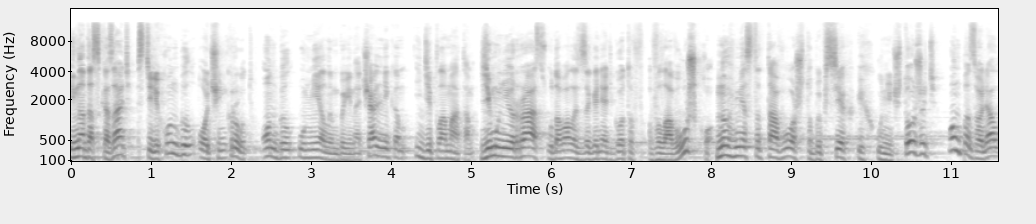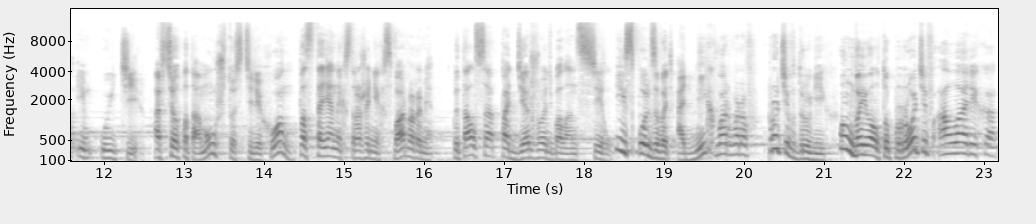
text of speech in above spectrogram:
И надо сказать, Стилихон был очень крут. Он был умелым военачальником и дипломатом. Ему не раз удавалось загонять готов в ловушку, но вместо того, чтобы всех их уничтожить, он позволял им уйти. А все потому, что Стилихон в постоянных сражениях с варварами пытался поддерживать баланс сил и использовать одних варваров против других. Он воевал то против Алариха,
